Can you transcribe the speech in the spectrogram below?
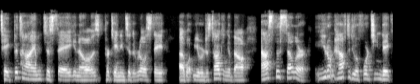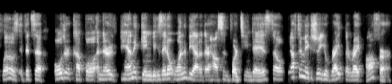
take the time to say, you know, as pertaining to the real estate, uh, what we were just talking about, ask the seller. You don't have to do a 14 day close if it's a older couple and they're panicking because they don't want to be out of their house in 14 days. So you have to make sure you write the right offer.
